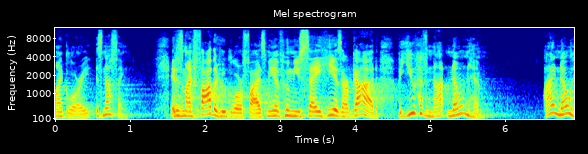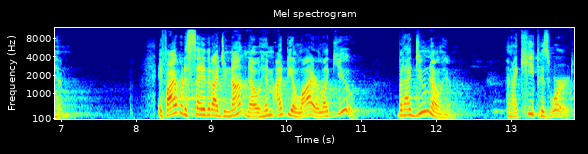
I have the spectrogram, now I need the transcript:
my glory is nothing. It is my Father who glorifies me, of whom you say he is our God, but you have not known him. I know him. If I were to say that I do not know him, I'd be a liar like you. But I do know him, and I keep his word.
